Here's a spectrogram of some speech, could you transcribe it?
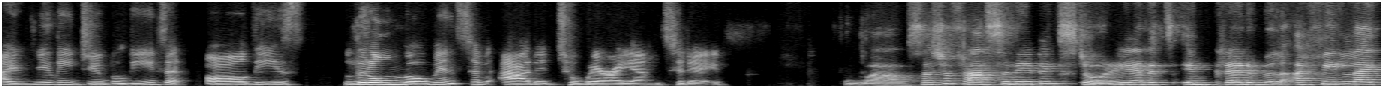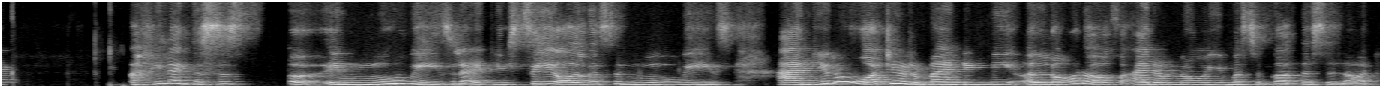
i really do believe that all these little moments have added to where i am today wow such a fascinating story and it's incredible i feel like i feel like this is uh, in movies, right? You see all this in movies. And you know what you're reminding me a lot of? I don't know, you must have got this a lot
